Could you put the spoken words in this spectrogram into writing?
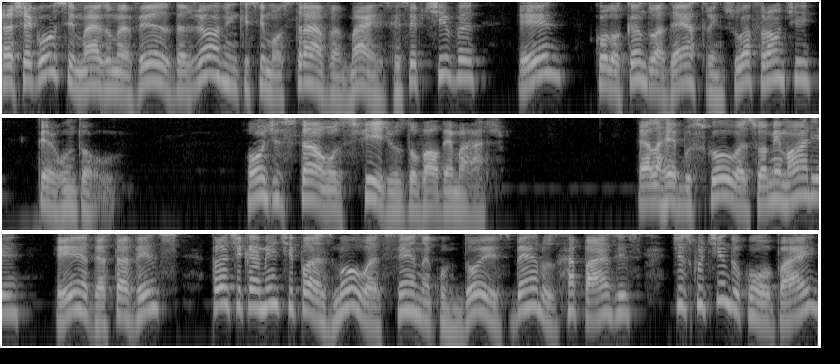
Achegou-se mais uma vez da jovem que se mostrava mais receptiva e, colocando a destra em sua fronte, perguntou. Onde estão os filhos do Valdemar? Ela rebuscou a sua memória e, desta vez, praticamente plasmou a cena com dois belos rapazes discutindo com o pai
